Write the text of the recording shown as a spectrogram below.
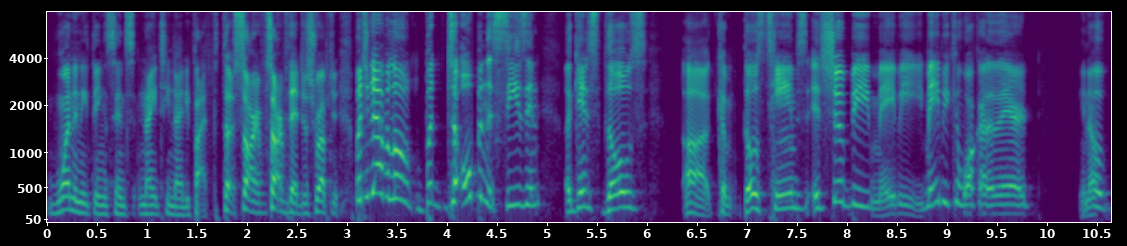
won anything since 1995. Sorry, sorry for that disruption. But you got a little. But to open the season against those uh com- those teams, it should be maybe maybe you can walk out of there. You know,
